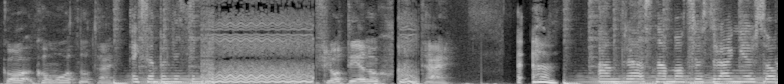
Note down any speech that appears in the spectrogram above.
Kom, kom åt något här. Exempelvis... Förlåt, det är något skit här. Andra snabbmatsrestauranger som...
